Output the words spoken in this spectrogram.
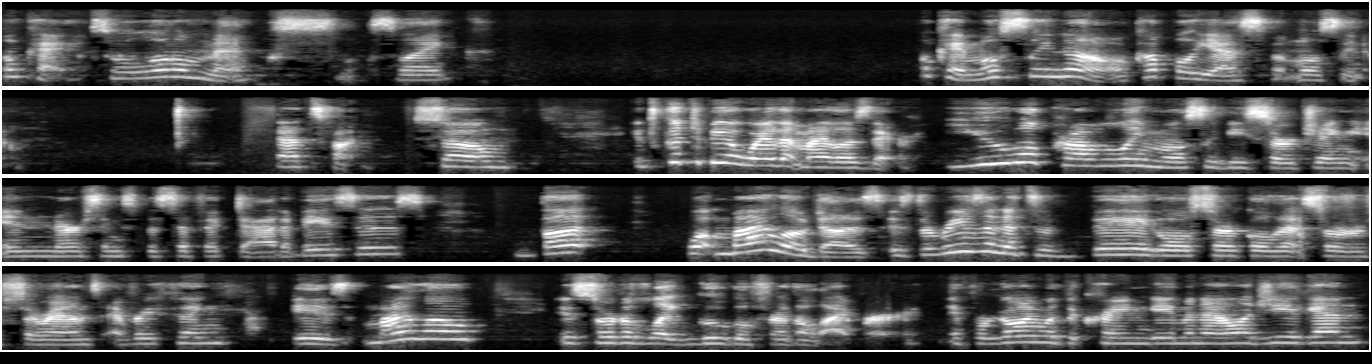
Okay, so a little mix, looks like. Okay, mostly no. A couple yes, but mostly no. That's fine. So it's good to be aware that Milo's there. You will probably mostly be searching in nursing specific databases, but what Milo does is the reason it's a big old circle that sort of surrounds everything is Milo is sort of like Google for the library. If we're going with the crane game analogy again,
